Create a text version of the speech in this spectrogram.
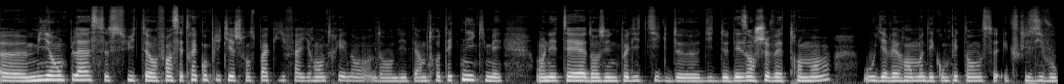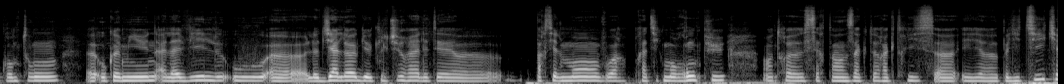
euh, mis en place suite. Enfin, c'est très compliqué. Je ne pense pas qu'il faille rentrer dans, des termes trop techniques, mais on était dans une politique de, dite de désenchevêtrement où il y avait vraiment des compétences exclusives au canton, euh, aux communes, à la ville, où euh, le dialogue culturel était partiellement, voire pratiquement rompu entre certains acteurs, actrices et politiques.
